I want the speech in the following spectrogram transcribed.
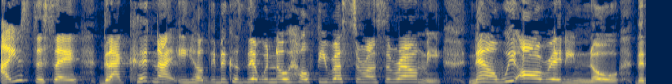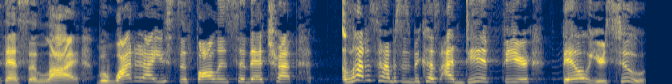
I used to say that I could not eat healthy because there were no healthy restaurants around me. Now, we already know that that's a lie, but why did I used to fall into that trap? a lot of times it's because I did fear failure too.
